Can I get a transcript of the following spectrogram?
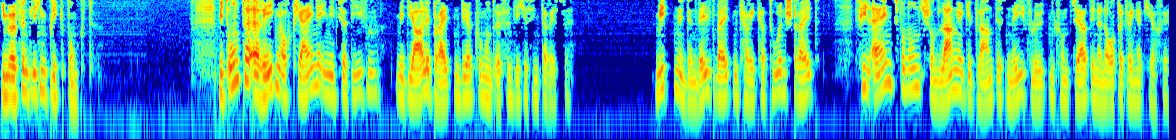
Im öffentlichen Blickpunkt. Mitunter erregen auch kleine Initiativen mediale Breitenwirkung und öffentliches Interesse. Mitten in den weltweiten Karikaturenstreit fiel eins von uns schon lange geplantes Neyflötenkonzert in einer Ottergringer Kirche.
